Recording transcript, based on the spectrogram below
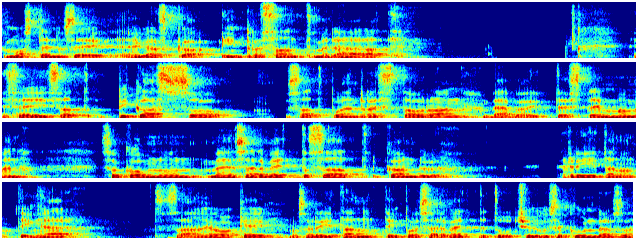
måste ändå säga är ganska intressant med det här att det sägs att Picasso satt på en restaurang, det behöver inte stämma men så kom någon med en servett och sa att kan du rita någonting här? Så sa han ja okej okay. och så ritade han någonting på en servett, det tog 20 sekunder så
